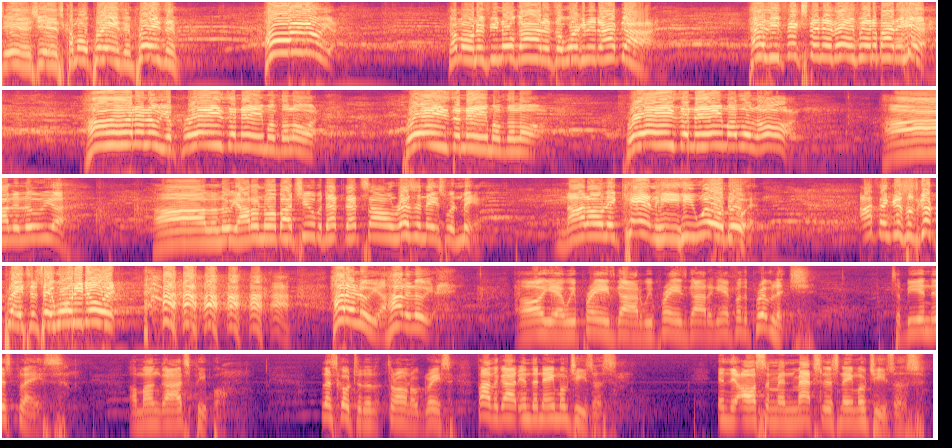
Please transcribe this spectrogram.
Yes, yes, yes. Come on, praise Him, praise Him. Hallelujah. Come on, if you know God is a working it out God. Has He fixed anything for anybody here? Hallelujah. Praise the name of the Lord. Praise the name of the Lord. Praise the name of the Lord. Hallelujah. Hallelujah. I don't know about you, but that, that song resonates with me. Not only can he, he will do it. I think this is a good place to say, won't he do it? hallelujah, hallelujah. Oh, yeah, we praise God. We praise God again for the privilege to be in this place among God's people. Let's go to the throne of grace. Father God, in the name of Jesus, in the awesome and matchless name of Jesus,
